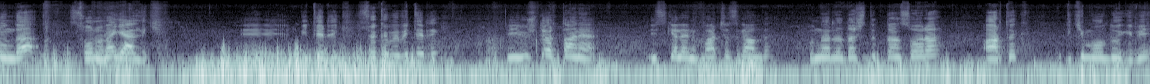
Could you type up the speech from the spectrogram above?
Sonunda sonuna geldik. Ee, bitirdik. Sökümü bitirdik. Bir 3-4 tane iskelenin parçası kaldı. Bunları da taşıdıktan sonra artık dikim olduğu gibi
